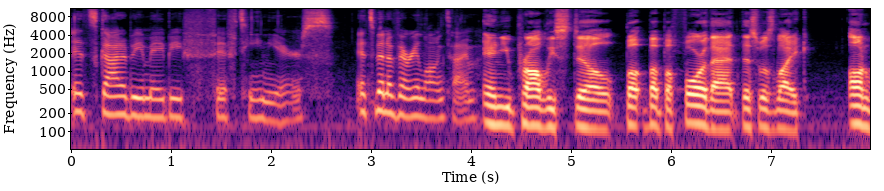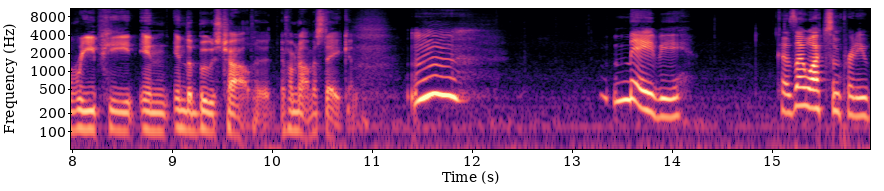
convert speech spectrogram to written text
it's got to be maybe 15 years. It's been a very long time. and you probably still but but before that this was like on repeat in in the boo's childhood if i'm not mistaken Mm, maybe. Because I watched some pretty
